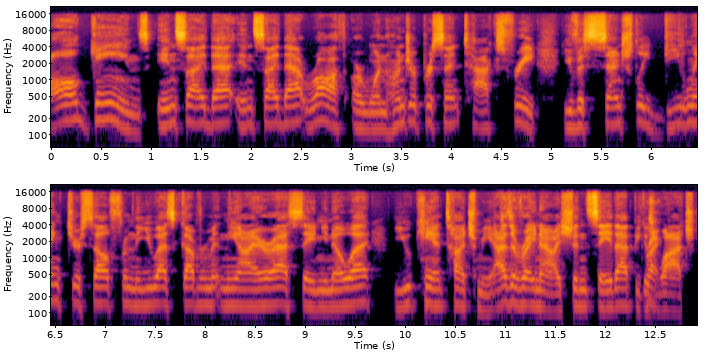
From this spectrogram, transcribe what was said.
all gains inside that inside that Roth are 100% tax free. You've essentially delinked yourself from the US government and the IRS saying, "You know what? You can't touch me." As of right now, I shouldn't say that because right. watch,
